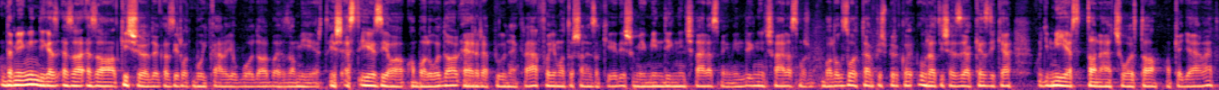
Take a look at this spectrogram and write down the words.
De még mindig ez, ez, a, ez a kis ördög azért ott bujkál a jobb oldalba, ez a miért. És ezt érzi a, a bal oldal, erre repülnek rá, folyamatosan ez a kérdés, még mindig nincs válasz, még mindig nincs válasz. Most Balogh Zoltán püspök urat is ezzel kezdik el, hogy miért tanácsolta a kegyelmet.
